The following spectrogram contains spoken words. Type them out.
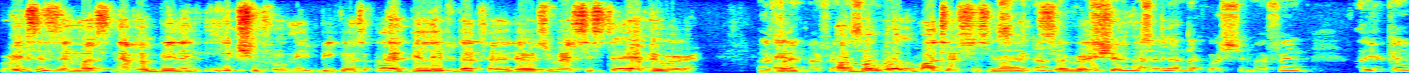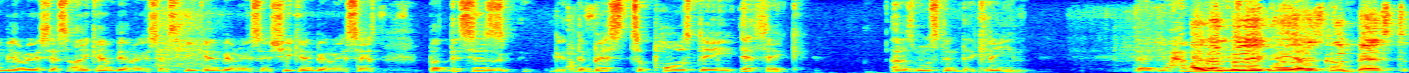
racism has never been an issue for me because I believe that uh, there is racist everywhere. My friend, And, my friend. uh, but what matters is my is question. This is not the question, my friend. Uh, you can be racist, I can be racist, he can be racist, she can be racist, but this is the best supposed ethic as Muslim they claim. That Muhammad I don't believe he has the best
